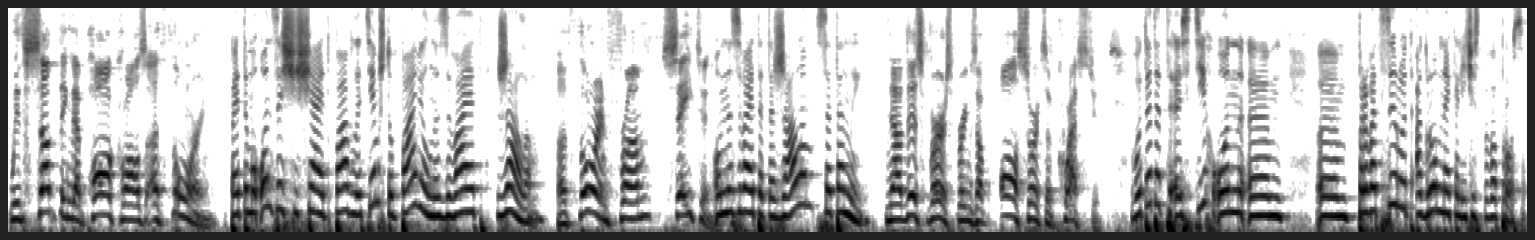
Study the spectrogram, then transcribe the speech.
with something that Paul calls a thorn. Поэтому он защищает Павла тем, что Павел называет жалом. A thorn from Satan. Он называет это жалом сатаны. Now, this verse brings up all sorts of questions. Вот этот э, стих, он эм, провоцирует огромное количество вопросов.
